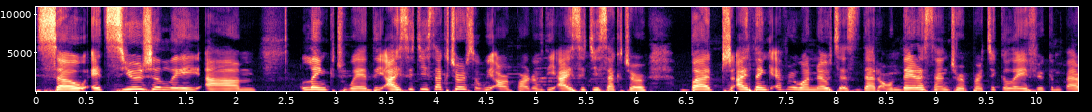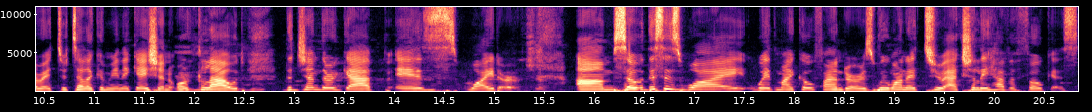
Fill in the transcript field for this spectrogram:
So it's usually um, linked with the ICT sector. So we are part of the ICT sector. But I think everyone noticed that on data center, particularly if you compare it to telecommunication or mm-hmm. cloud, mm-hmm. the gender gap is wider. Sure. Um, so this is why with my co-founders, we wanted to actually have a focus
